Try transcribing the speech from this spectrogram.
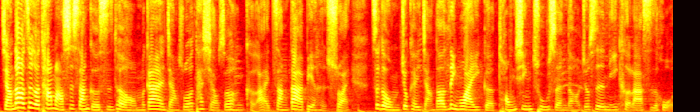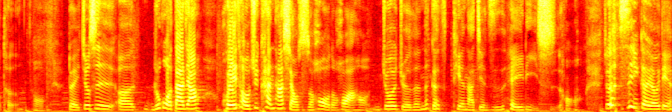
讲到这个汤马士·桑格斯特，我们刚才讲说他小时候很可爱，长大变很帅。这个我们就可以讲到另外一个童星出身的，就是尼可拉斯·霍特。哦，对，就是呃，如果大家回头去看他小时候的话，哈，你就会觉得那个天啊，简直是黑历史哦，就是一个有一点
